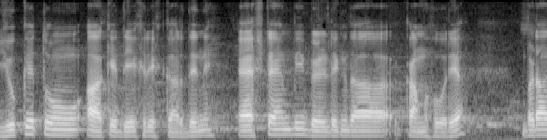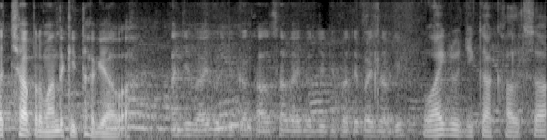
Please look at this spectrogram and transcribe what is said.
ਯੂਕੇ ਤੋਂ ਆ ਕੇ ਦੇਖ ਰੇਖ ਕਰਦੇ ਨੇ। ਇਸ ਟਾਈਮ ਵੀ ਬਿਲਡਿੰਗ ਦਾ ਕੰਮ ਹੋ ਰਿਹਾ। ਬੜਾ ਅੱਛਾ ਪ੍ਰਬੰਧ ਕੀਤਾ ਗਿਆ ਵਾ। ਹਾਂਜੀ, ਵਾਹਿਗੁਰੂ ਜੀ ਖਾਲਸਾ ਵਾਹਿਗੁਰੂ ਜੀ ਕੀ ਫਤਿਹ ਭਾਈ ਸਾਹਿਬ ਜੀ। ਵਾਹਿਗੁਰੂ ਜੀ ਕਾ ਖਾਲਸਾ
